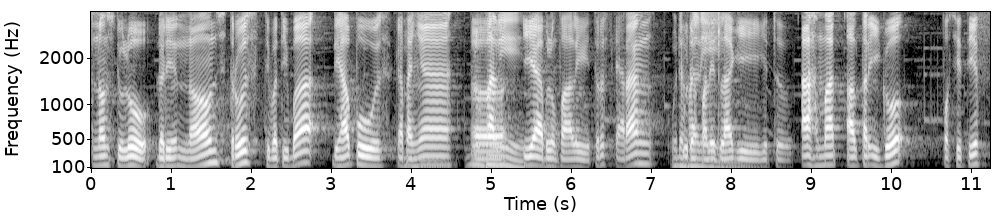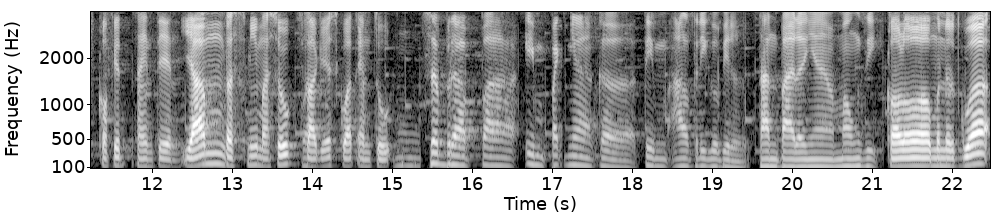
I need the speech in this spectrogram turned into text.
announce dulu, udah di announce, terus tiba-tiba dihapus, katanya Belum eh, valid. Iya belum valid. Terus sekarang Udah udah, valid. valid. lagi gitu. Ahmad Alter Ego positif COVID-19. Yam resmi masuk sebagai squad M2. Seberapa impactnya ke tim Alter Ego Bill tanpa adanya Maungzi? Kalau menurut gua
